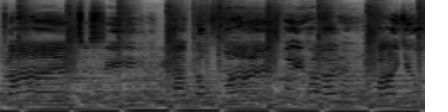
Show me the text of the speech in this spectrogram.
blind to see that the ones we hurt are you.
